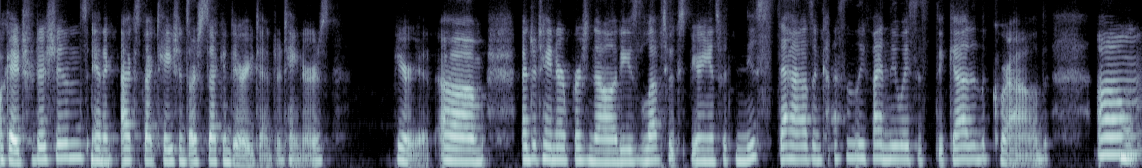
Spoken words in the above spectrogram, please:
okay, traditions and expectations are secondary to entertainers. Period. Um, entertainer personalities love to experience with new styles and constantly find new ways to stick out in the crowd. Um, mm.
